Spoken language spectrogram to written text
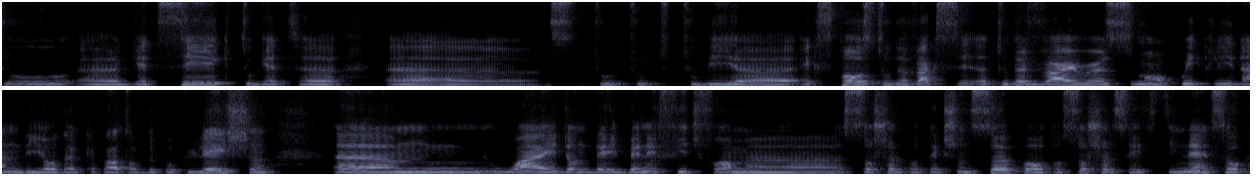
to uh, get sick, to get uh, uh to, to, to be uh, exposed to the vaccine to the virus more quickly than the other part of the population. Um, why don't they benefit from uh, social protection support or social safety net? So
